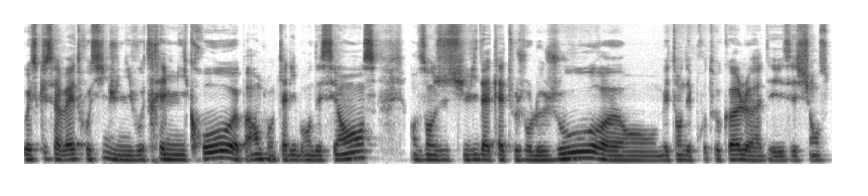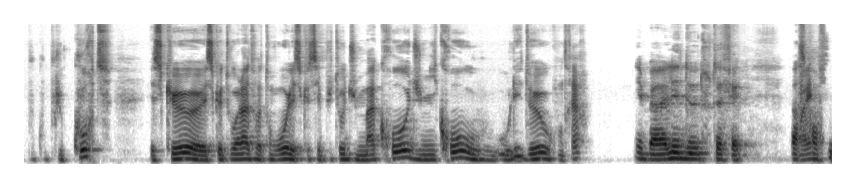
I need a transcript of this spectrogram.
Ou est-ce que ça va être aussi du niveau très micro, par exemple en calibrant des séances, en faisant du suivi d'athlètes au jour le jour, en mettant des protocoles à des échéances beaucoup plus courtes? Est-ce que, est-ce que toi, là, toi, ton rôle, est-ce que c'est plutôt du macro, du micro ou, ou les deux au contraire? Eh ben, les deux, tout à fait. Parce qu'en fait,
